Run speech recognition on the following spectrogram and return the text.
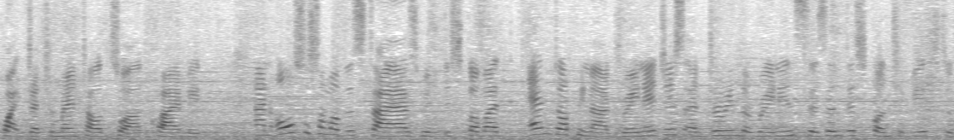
quite detrimental to our climate. And also some of the tires we've discovered end up in our drainages and during the raining season this contributes to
